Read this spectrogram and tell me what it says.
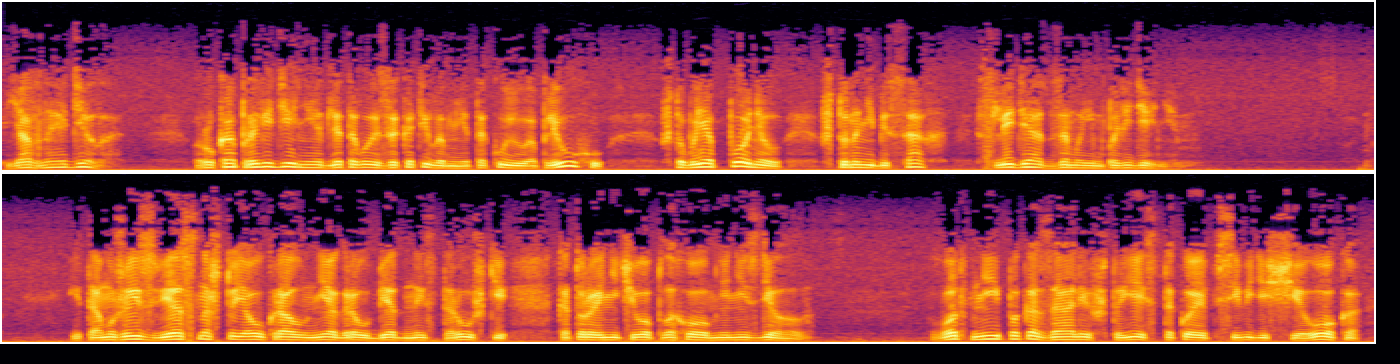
явное дело. Рука провидения для того и закатила мне такую оплеуху, чтобы я понял, что на небесах следят за моим поведением. И там уже известно, что я украл негра у бедной старушки, которая ничего плохого мне не сделала. Вот мне и показали, что есть такое всевидящее око —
